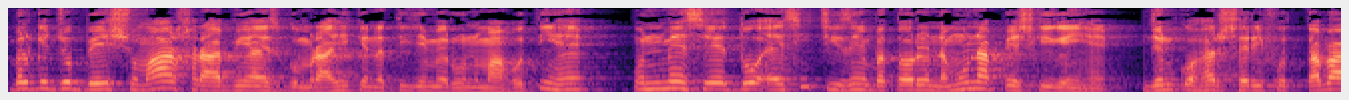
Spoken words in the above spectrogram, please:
بلکہ جو بے شمار خرابیاں اس گمراہی کے نتیجے میں رونما ہوتی ہیں، ان میں سے دو ایسی چیزیں بطور نمونہ پیش کی گئی ہیں، جن کو ہر شریف الطبع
